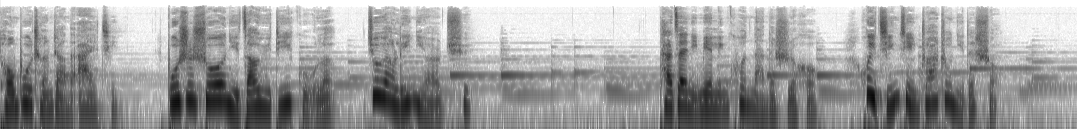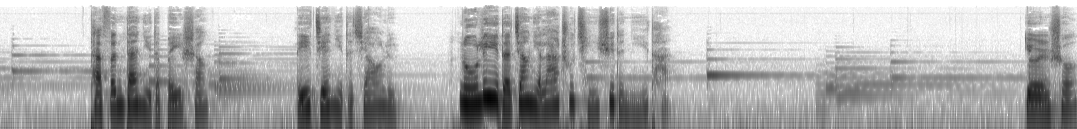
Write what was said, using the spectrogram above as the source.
同步成长的爱情，不是说你遭遇低谷了就要离你而去。他在你面临困难的时候，会紧紧抓住你的手。他分担你的悲伤，理解你的焦虑，努力的将你拉出情绪的泥潭。有人说，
